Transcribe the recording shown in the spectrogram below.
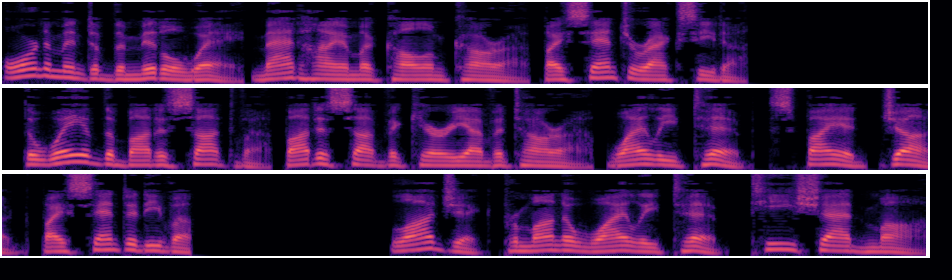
Ornament of the Middle Way by Santaraksita. The Way of the Bodhisattva Bodhisattvacaryavatara, Wylie Tib, Spayad Jug by Santideva. Logic Pramana Wylie Tib, T. Shad Ma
